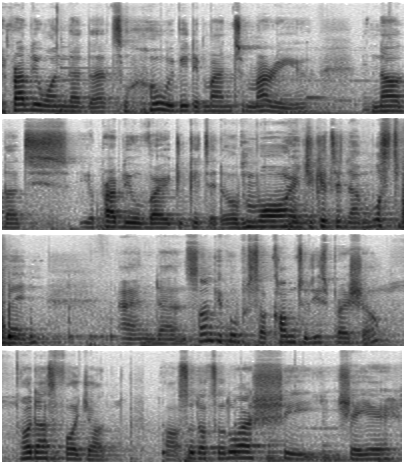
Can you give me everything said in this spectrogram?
They probably wonder that who will be the man to marry you now that you're probably overeducated or more educated than most men. And uh, some people succumb to this pressure, others forge on. Uh, so Dr. Lua Sheye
